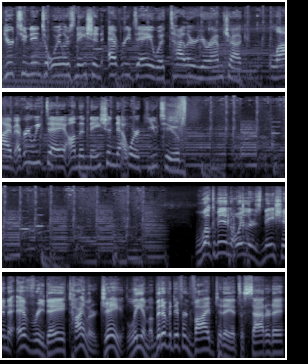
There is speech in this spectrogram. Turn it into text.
You're tuned in to Oilers Nation every day with Tyler Yaremchuk, live every weekday on the Nation Network YouTube. Welcome in, Oilers Nation, every day. Tyler, Jay, Liam, a bit of a different vibe today. It's a Saturday.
